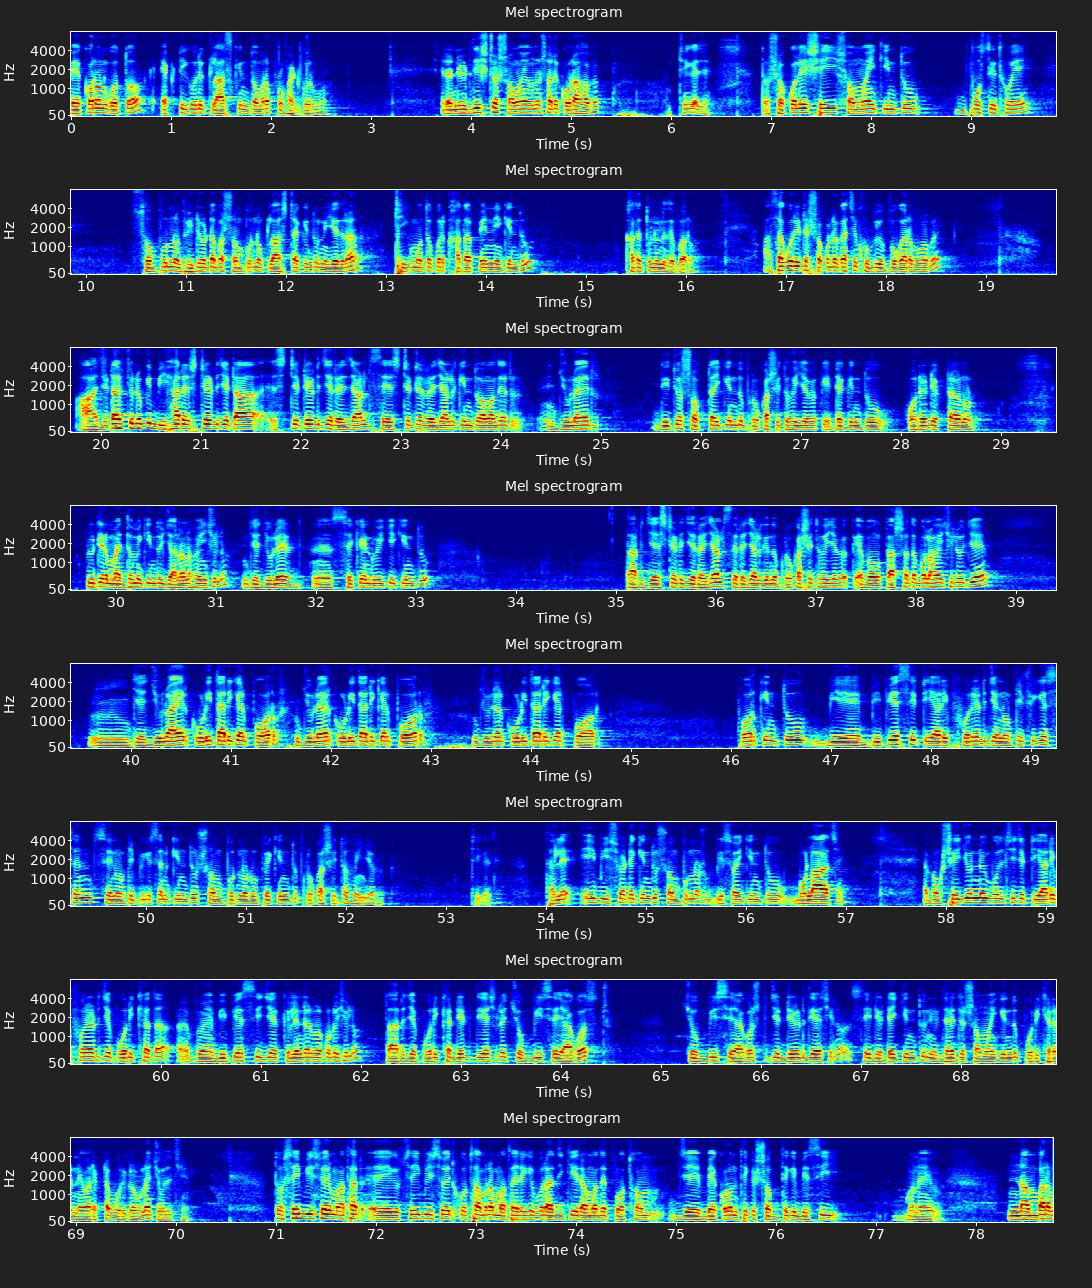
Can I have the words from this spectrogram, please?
ব্যাকরণগত একটি করে ক্লাস কিন্তু আমরা প্রোভাইড করব। এটা নির্দিষ্ট সময় অনুসারে করা হবে, ঠিক আছে? তো সকলে সেই সময় কিন্তু উপস্থিত হয়ে সম্পূর্ণ ভিডিওটা বা সম্পূর্ণ ক্লাসটা কিন্তু নিজেরা ঠিকমতো করে খাতা, পেন নিয়ে কিন্তু খাতা তুলে নিতে পারো। আশা করি এটা সকলের কাছে খুবই উপকার হবে। আর যেটা হচ্ছিল কি বিহার স্টেট যেটা স্টেটের যে রেজাল্ট সেই স্টেটের রেজাল্ট কিন্তু আমাদের জুলাইয়ের দ্বিতীয় সপ্তাহে কিন্তু প্রকাশিত হয়ে যাবে। এটা কিন্তু অলরেডি একটা টুইটের মাধ্যমে কিন্তু জানানো হয়েছিল যে জুলাইয়ের সেকেন্ড উইকে কিন্তু তার যে স্টেটের যে রেজাল্ট সেই রেজাল্ট কিন্তু প্রকাশিত হয়ে যাবে এবং তার সাথে বলা হয়েছিল যে যে জুলাইয়ের কুড়ি তারিখের পর, জুলাইয়ের কুড়ি তারিখের পর, জুলাইয়ের কুড়ি তারিখের পর পর কিন্তু বিপিএসসি টিআরই ফোরের যে নোটিফিকেশান সেই নোটিফিকেশান কিন্তু সম্পূর্ণরূপে কিন্তু প্রকাশিত হয়ে যাবে। ঠিক আছে? তাহলে এই বিষয়টা কিন্তু সম্পূর্ণ বিষয় কিন্তু বলা আছে। এবং সেই জন্যই বলছি যে টিআরই ফোরের যে পরীক্ষাটা বিপিএসসি যে ক্যালেন্ডার বার করেছিল, তার যে পরীক্ষা ডেট দিয়েছিল চব্বিশে আগস্ট। চব্বিশে আগস্ট যে ডেট দেওয়া ছিল, সেই ডেটেই কিন্তু নির্ধারিত সময় কিন্তু পরীক্ষাটা নেওয়ার একটা পরিকল্পনা চলছে। তো সেই বিষয়ের মাথার সেই বিষয়ের কথা আমরা মাথায় রেখে পরে আজকের আমাদের প্রথম যে ব্যাকরণ থেকে সব থেকে বেশি মানে নাম্বার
